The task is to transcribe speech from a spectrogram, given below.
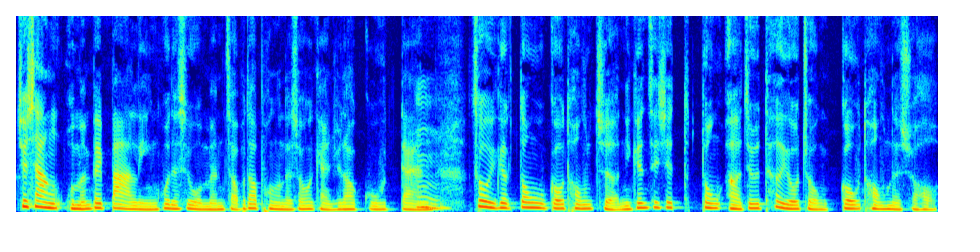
就像我们被霸凌，或者是我们找不到朋友的时候，会感觉到孤单。嗯、作为一个动物沟通者，你跟这些动呃，就是特有种沟通的时候，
